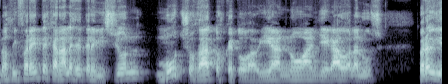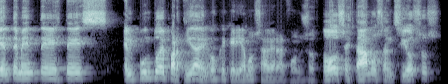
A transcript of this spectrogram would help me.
los diferentes canales de televisión, muchos datos que todavía no han llegado a la luz, pero evidentemente este es el punto de partida de algo que queríamos saber, Alfonso. Todos estábamos ansiosos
